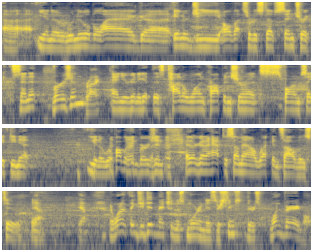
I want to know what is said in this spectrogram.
uh, you know, renewable ag, uh, energy, all that sort of stuff centric Senate version. Right. And you're going to get this Title One crop insurance, farm safety net, you know, Republican version, and they're going to have to somehow reconcile those two. Yeah. yeah. Yeah. Now, one of the things you did mention this morning is there seems there's one variable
